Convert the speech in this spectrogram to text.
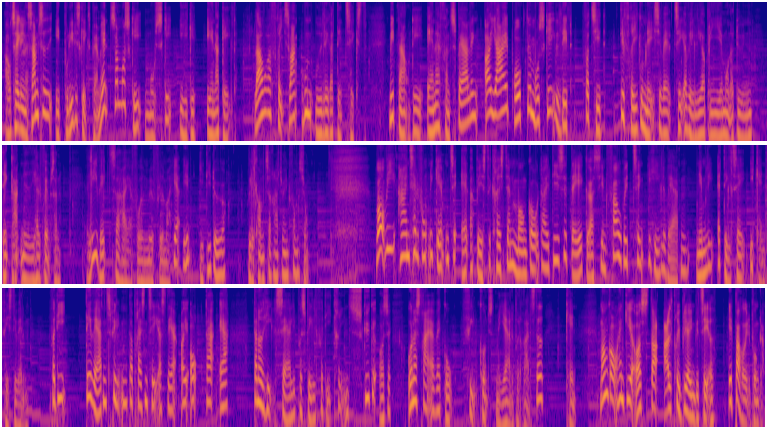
Aftalen er samtidig et politisk eksperiment, som måske, måske ikke ender galt. Laura Fri Svang, hun udlægger den tekst. Mit navn det er Anna von Sperling, og jeg brugte måske lidt for tit det frie gymnasievalg til at vælge at blive hjemme under dynen, dengang nede i 90'erne. Alligevel så har jeg fået møflet mig her ind i de døre. Velkommen til Radio Information. Hvor vi har en telefon igennem til allerbedste Christian Mongård, der i disse dage gør sin favoritting i hele verden, nemlig at deltage i Cannes Festivalen. Fordi det er verdensfilmen, der præsenteres der, og i år der er der noget helt særligt på spil, fordi krigens skygge også understreger, hvad god filmkunst med hjerte på det rette sted kan. Mongård han giver os, der aldrig bliver inviteret, et par højdepunkter.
